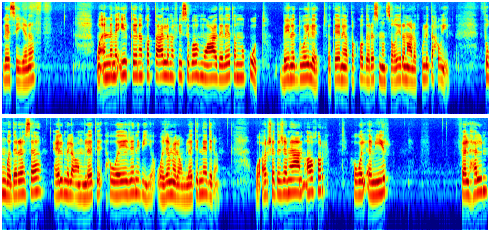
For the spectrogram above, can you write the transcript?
لا سيما وأن مائير كان قد تعلم في صباه معادلات النقود بين الدويلات فكان يتقاضى رسما صغيرا على كل تحويل ثم درس علم العملات هواية جانبية وجمع العملات النادرة وأرشد جماعا آخر هو الأمير فيلهلم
